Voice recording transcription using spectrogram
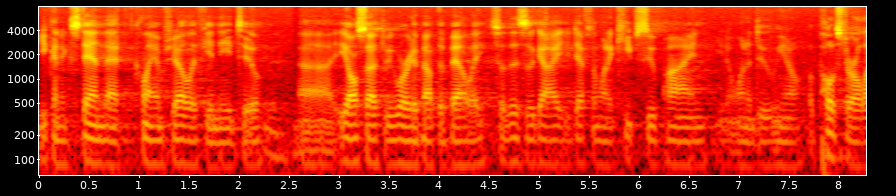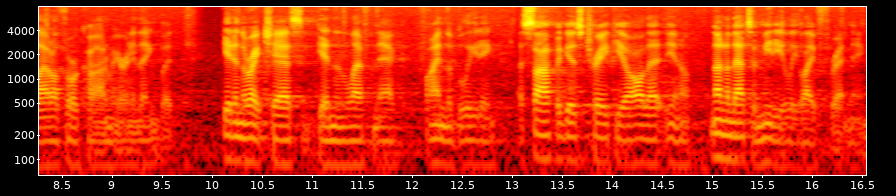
You can extend that clamshell if you need to. Uh, you also have to be worried about the belly. So this is a guy you definitely want to keep supine. You don't want to do, you know, a post-oral thoracotomy or anything, but get in the right chest, get in the left neck, find the bleeding. Esophagus, trachea, all that, you know, none of that's immediately life-threatening.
